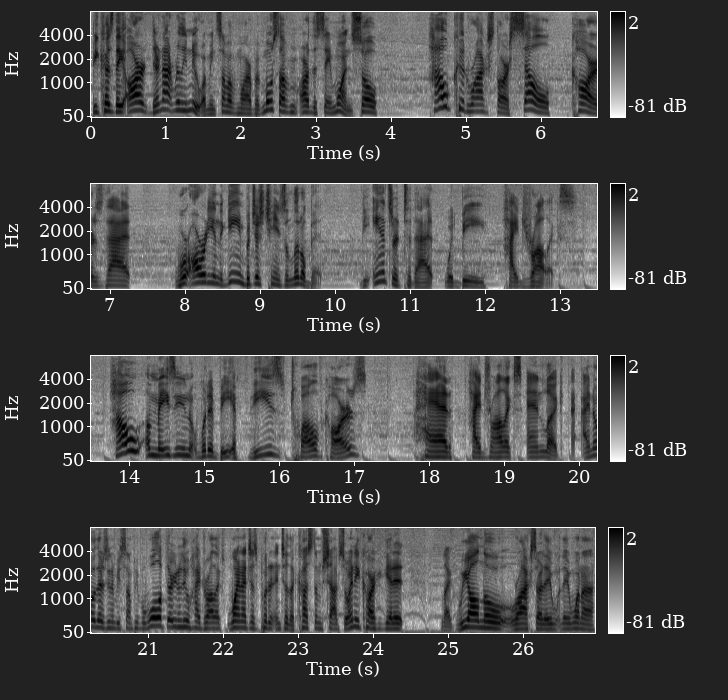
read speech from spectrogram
because they are, they're not really new. I mean, some of them are, but most of them are the same ones. So, how could Rockstar sell cars that were already in the game but just changed a little bit? The answer to that would be hydraulics. How amazing would it be if these 12 cars had hydraulics. And look, I know there's going to be some people, well, if they're going to do hydraulics, why not just put it into the custom shop so any car could get it? Like, we all know Rockstar, they, they want to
